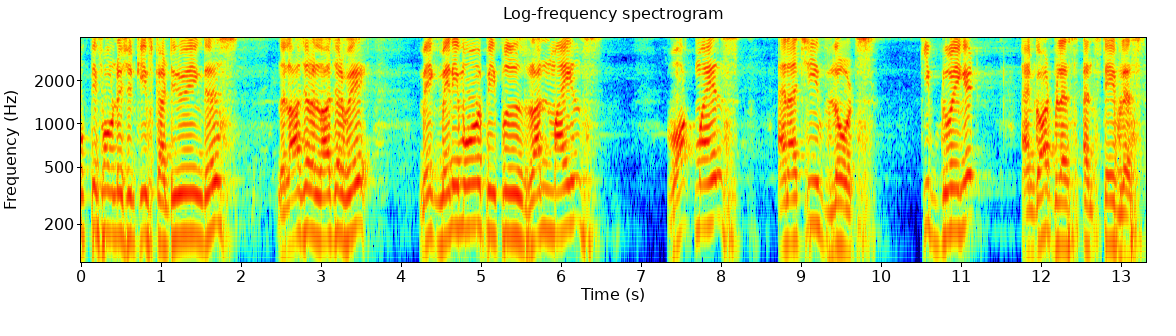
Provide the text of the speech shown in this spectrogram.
Mukti Foundation keeps continuing this இந்த larger and larger way make many more people run miles, walk miles, and achieve loads. Keep doing it, and God bless and stay blessed.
